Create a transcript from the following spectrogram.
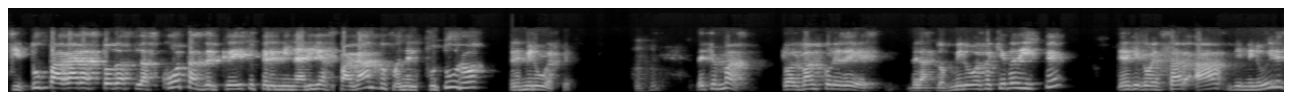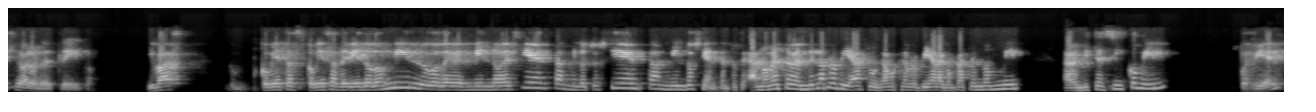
si tú pagaras todas las cuotas del crédito, terminarías pagando en el futuro 3.000 UF. De hecho, es más, tú al banco le debes de las 2.000 UF que pediste, tienes que comenzar a disminuir ese valor del crédito. Y vas, comienzas, comienzas debiendo 2.000, luego debes 1.900, 1.800, 1.200. Entonces, al momento de vender la propiedad, supongamos que la propiedad la compraste en 2.000, la vendiste en 5.000, pues bien,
